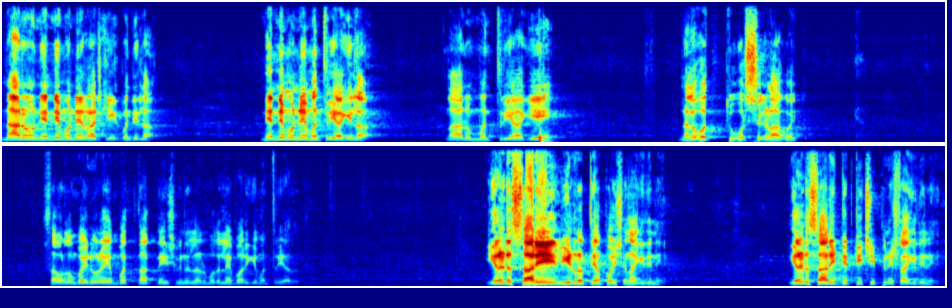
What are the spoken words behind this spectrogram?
ನಾನು ನಿನ್ನೆ ಮೊನ್ನೆ ರಾಜಕೀಯಕ್ಕೆ ಬಂದಿಲ್ಲ. ನಿನ್ನೆ ಮೊನ್ನೆ ಮಂತ್ರಿಯಾಗಿಲ್ಲ. ನಾನು ಮಂತ್ರಿಯಾಗಿ ನಲವತ್ತು ವರ್ಷಗಳಾಗೋಯ್ತು. ಸಾವಿರದ ಒಂಬೈನೂರ ಎಂಬತ್ನಾಲ್ಕನೇ ಇಸ್ವಿನಲ್ಲಿ ನಾನು ಮೊದಲನೇ ಬಾರಿಗೆ ಮಂತ್ರಿಯಾದ ಎರಡು ಸಾರಿ ಲೀಡರ್ ಅತ್ತೆ ಅಪೋಸಿಷನ್ ಆಗಿದ್ದೀನಿ. ಎರಡು ಸಾರಿ ಡೆಪ್ಟಿ ಚೀಫ್ ಮಿನಿಸ್ಟರ್ ಆಗಿದ್ದೀನಿ.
